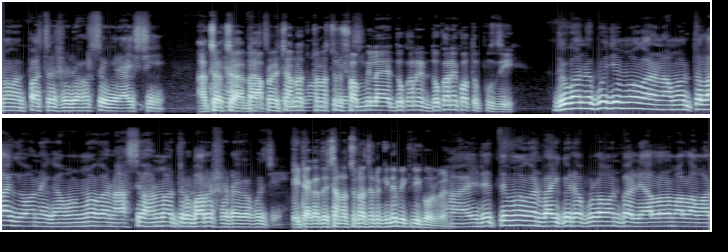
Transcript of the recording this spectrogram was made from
মনে করেন পাঁচ টাকা খরচ করে আইসি। আচ্ছা আচ্ছা হ্যাঁ, না আপনার ছশো চানা চানাচুর সব মিলায় দোকানের দোকানে কত পুঁজি? দোকানে পুঁজি করেন আমার তো লাগে অনেক আমার করেন আছে হল মাত্র বারোশো টাকা পুঁজি। এই টাকা দিয়ে চানাচুর নাচুর কিনে বিক্রি করবেন? হ্যাঁ এটাতে করেন ভাই করে পোলাবান পালি আল্লাহর মাল আমার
